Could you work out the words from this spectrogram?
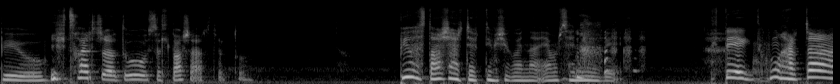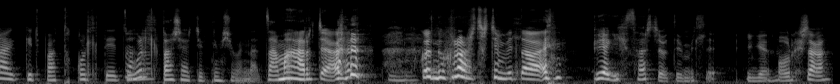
Би юу? Их цаарч явдаг эсвэл доош харж явдаг? Би бас доош харж явд юм шиг байна. Ямар сони юм бэ? Гэтэ яг хүн харж байгаа гэж бодохгүй л дээ. Зүгээр л доош харж явд юм шиг байна. Замаа харж. Гэхдээ нөхрөө орчих юм бэлээ. Би яг их цаарч явд юм билээ. Ингээ урагшаага.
